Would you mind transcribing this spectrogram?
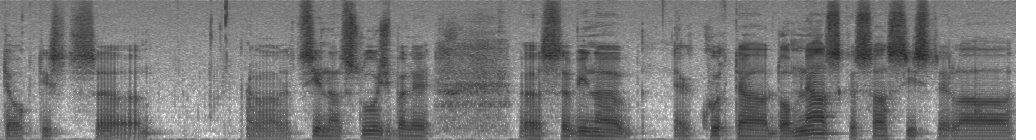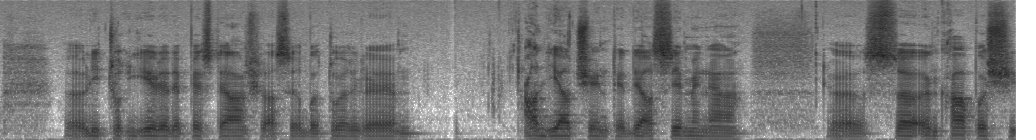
Teoctist, să uh, țină slujbele, să vină curtea domnească să asiste la liturghiile de peste an și la sărbătorile adiacente, de asemenea să încapă și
